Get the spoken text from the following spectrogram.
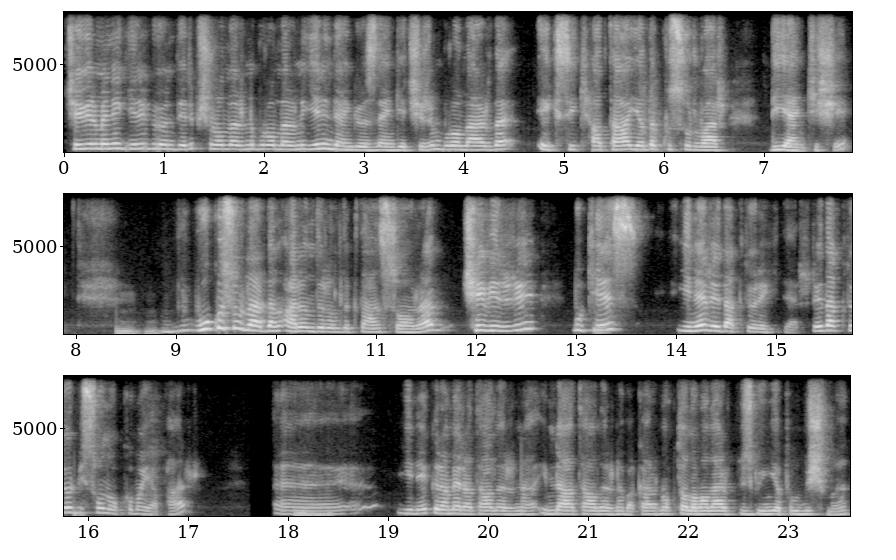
çevirmene geri gönderip şuralarını buralarını yeniden gözden geçirin. Buralarda eksik, hata ya da kusur var diyen kişi. Hı hı. Bu kusurlardan arındırıldıktan sonra çeviri bu kez yine redaktöre gider. Redaktör bir son okuma yapar. Ee, yine gramer hatalarına, imla hatalarına bakar. Noktalamalar düzgün yapılmış mı?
